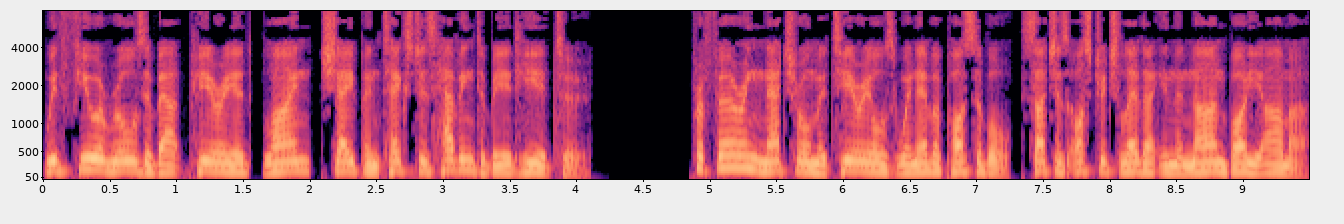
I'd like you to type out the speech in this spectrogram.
with fewer rules about period, line, shape and textures having to be adhered to. Preferring natural materials whenever possible, such as ostrich leather in the Narn body armor,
